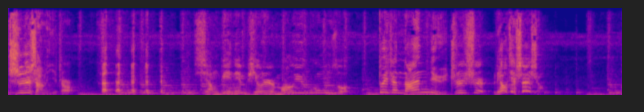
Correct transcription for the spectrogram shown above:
支上一招。想必您平日忙于工作，对这男女之事了解甚少。啊，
